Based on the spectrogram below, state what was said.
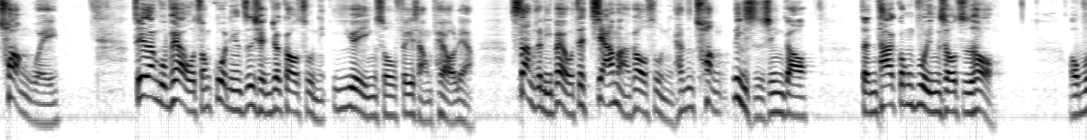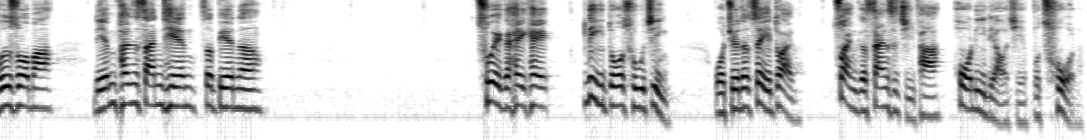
创维这档股票，我从过年之前就告诉你，一月营收非常漂亮。上个礼拜我在加码告诉你，它是创历史新高。等它公布营收之后，我不是说吗？连喷三天，这边呢出一个黑 K，利多出尽。我觉得这一段赚个三十几趴，获利了结不错了，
